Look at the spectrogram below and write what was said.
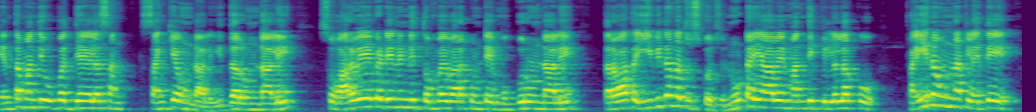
ఎంతమంది ఉపాధ్యాయుల సం- సంఖ్య ఉండాలి? ఇద్దరు ఉండాలి. సో అరవై ఒకటి నుండి తొంభై వరకు ఉంటే ముగ్గురు ఉండాలి. తర్వాత ఈ విధంగా చూసుకోవచ్చు. నూట యాభై మంది పిల్లలకు పైన ఉన్నట్లయితే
